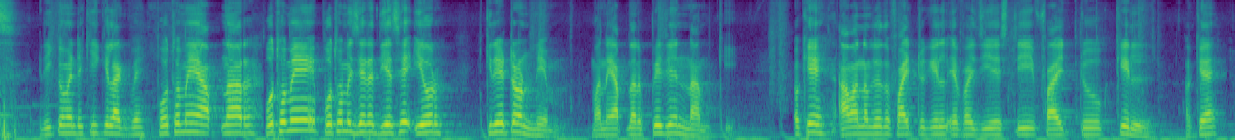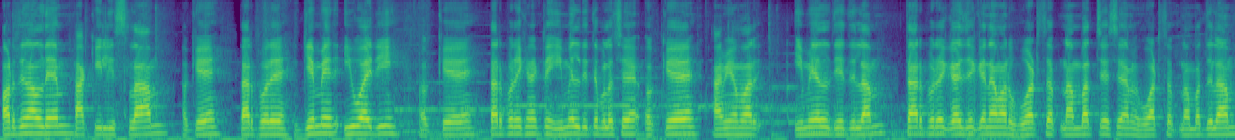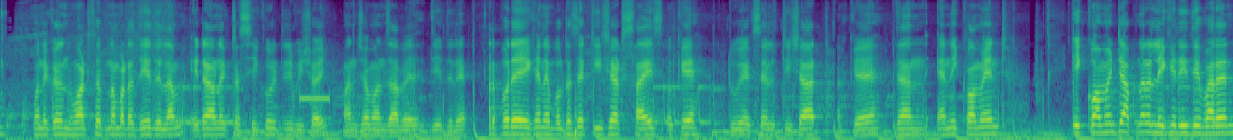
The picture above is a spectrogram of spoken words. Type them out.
রিকমেন্ডে কি কি লাগবে? প্রথমে আপনার, প্রথমে প্রথমে যেটা দিয়েছে ইওর ক্রিয়েটর নেম মানে আপনার পেজের নাম কি? ওকে আমার নাম যেহেতু fight to kill F I G S T fight to kill okay original name Shakil Islam okay তারপরে গেমের ইউআইডি ওকে তারপরে এখানে একটা ইমেল দিতে বলেছে ওকে আমি আমার ইমেল দিয়ে দিলাম। তারপরে গাইজ এখানে আমার হোয়াটসঅ্যাপ নাম্বার চেয়েছে, আমি হোয়াটসঅ্যাপ নাম্বার দিলাম। মনে করেন হোয়াটসঅ্যাপ নাম্বারটা দিয়ে দিলাম, এটা অনেকটা সিকিউরিটির বিষয় মান সমান যাবে দিয়ে দিলে। তারপরে এখানে বলতেছে T shirt size okay two XL T shirt okay then any comment এই কমেন্টে আপনারা লিখে দিতে পারেন।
